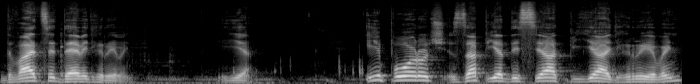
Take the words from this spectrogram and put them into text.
29 гривень. Є. І поруч за 55 гривень.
